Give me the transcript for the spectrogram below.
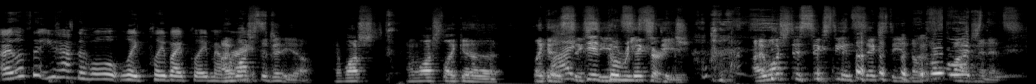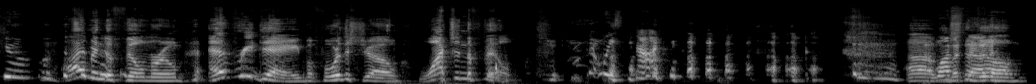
I love that you have the whole like play by play I watched the video. I watched I watched like a like a I 60 did the and 60. research. I watched a 60 and 60 in like five minutes. Yeah. I'm in the film room every day before the show watching the film. No, he's not. I Um, watched but the no, film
